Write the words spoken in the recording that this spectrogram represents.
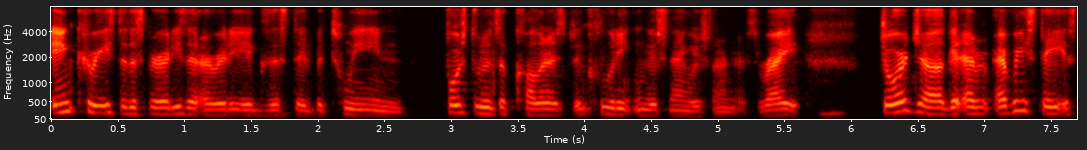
increased the disparities that already existed between for students of color, including English language learners, right? Georgia, every state is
